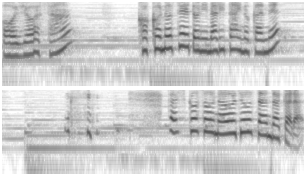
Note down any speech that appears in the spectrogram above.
お嬢さん、ここの生徒になりたいのかね？賢そうなお嬢さんだから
